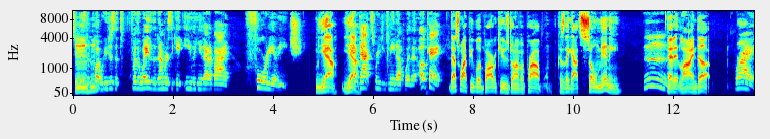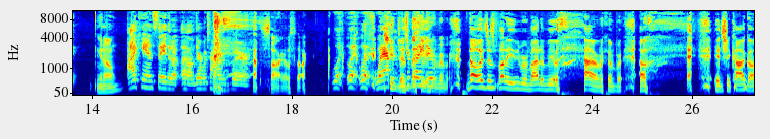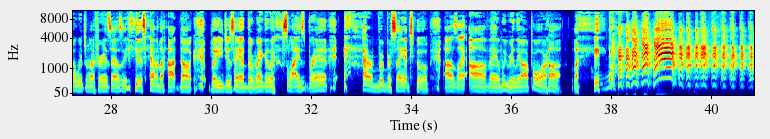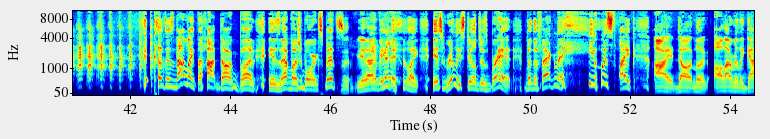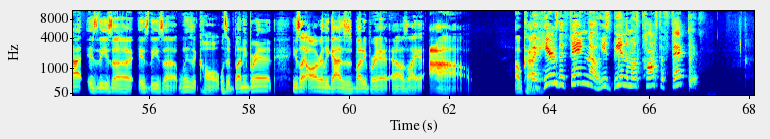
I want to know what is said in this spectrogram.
To get to the point where you just, for the ways the numbers to get even, you gotta buy 40 of each. Yeah, yeah. And that's where you meet up with it. Okay. That's why people at barbecues don't have a problem because they got so many Hmm. that it lined up. Right. You know. I can say that uh, um, there were times where I'm sorry. I'm sorry. what what what what happened? What your buddy do? remember. No, it's just funny. You reminded me of. I remember I, in Chicago. I went to my friend's house and he was having a hot dog, but he just had the regular sliced bread. And I remember saying to him, I was like, "Oh man, we really are poor, huh?" Like, because it's not like the hot dog bun is that much more expensive. You know what I mean? really- It's like it's really still just bread. But the fact that he was like, "All right, dog, look, all I really got is these uh is these uh what is it called? Was it bunny bread?" He's like, "All I really got is this bunny bread," and I was like, "Ah, okay, But here's the thing, though. He's being the most cost effective.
